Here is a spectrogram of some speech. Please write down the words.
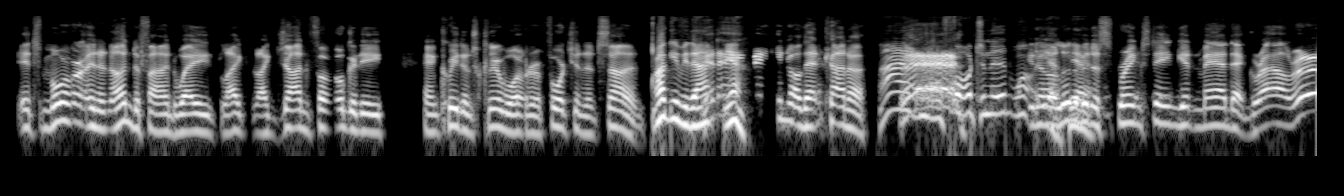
it's more in an undefined way like like john fogerty and creedence clearwater fortunate son I'll give you that. It Yeah. you know that kind of I'm a fortunate one. you know, yeah, a little yeah. bit of Springsteen getting mad, that growl. "Rrr,"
